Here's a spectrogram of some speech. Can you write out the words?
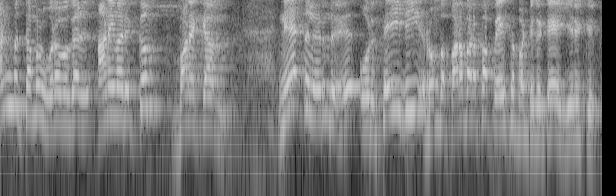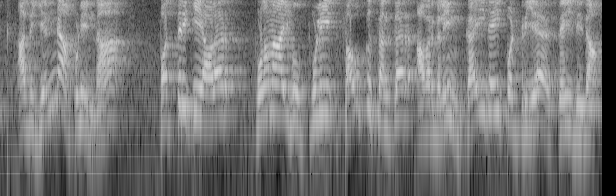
அன்பு தமிழ் உறவுகள் அனைவருக்கும் வணக்கம். நேத்திலிருந்து ஒரு செய்தி ரொம்ப பரபரப்பா பேசப்பட்டுக்கிட்டே இருக்கு. அது என்ன அப்படின்னா பத்திரிகையாளர் புலனாய்வு புலி சவுக்கு சங்கர் அவர்களின் கைதை பற்றிய செய்தி தான்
